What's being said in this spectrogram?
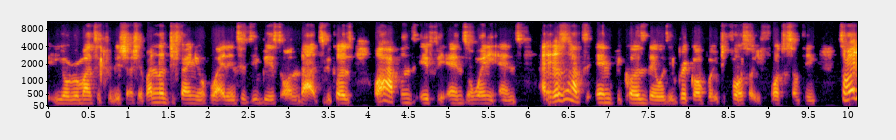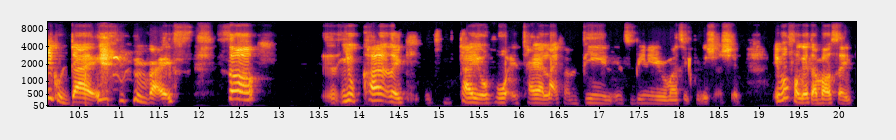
your romantic relationship and not define your whole identity based on that. Because what happens if it ends or when it ends? And it doesn't have to end because there was a breakup or a divorce or you fought or something. Somebody could die, right? So you can't like tie your whole entire life and being into being in a romantic relationship. Even forget about like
